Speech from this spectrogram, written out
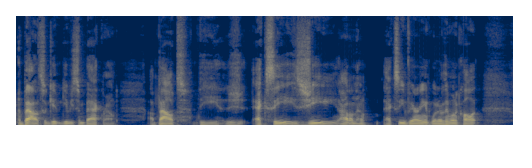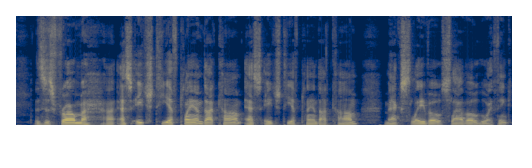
about. So give give you some background about the XE G. I don't know XE variant, whatever they want to call it. This is from uh, shtfplan.com, shtfplan.com. Mac Slavo, Slavo, who I think,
